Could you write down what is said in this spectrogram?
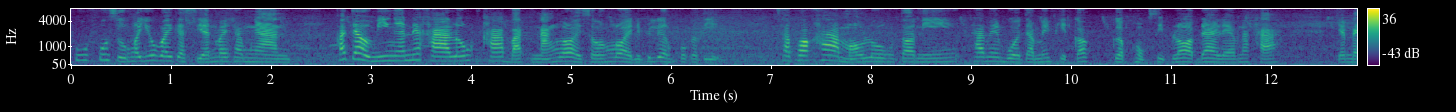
ผู้ผู้สูงอายุไว้เกษียณไว้ทำงานเขาเจ้ามีเงินในค่าลงค่าบัตรหนังร้อยสองร้อยนี่เป็นเรื่องปกติเฉพาะค่าเหมาลงตอนนี้ ถ้าแม่บัวจำไม่ผิดก็เกือบ 60 รอบได้แล้วนะคะยังได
